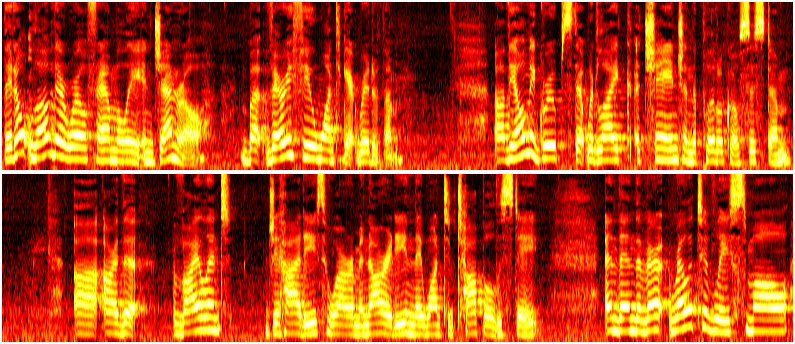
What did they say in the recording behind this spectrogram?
They don't love their royal family in general, but very few want to get rid of them. Uh, the only groups that would like a change in the political system uh, are the violent jihadis who are a minority and they want to topple the state. And then the ver- relatively small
